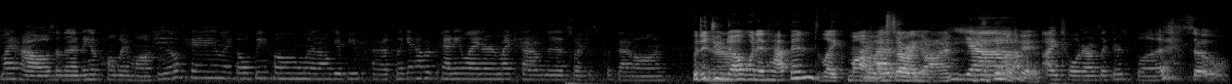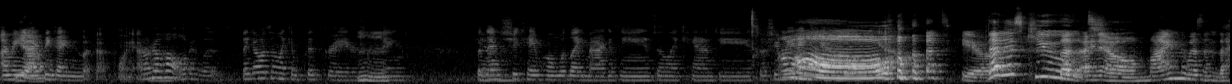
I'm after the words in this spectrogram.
my house, and then I think I called my mom. She's like, "Okay, like I'll be home, and I'll give you pads. Like I have a panty liner in my cabinet, so I just put that on." But did you know when it happened? Like, mom, I I started. on. Yeah. Okay. I told her I was like, "There's blood." So I mean, Yeah. I think I knew at that point. I don't know how old I was. I think I was in like in fifth grade or Mhm. something. But then she came home with like magazines and like candy, so she made it Aw. cute. Oh, that's cute. That is cute. That- I know. Mine wasn't that.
